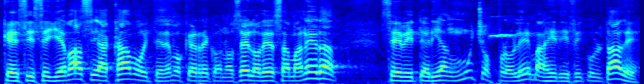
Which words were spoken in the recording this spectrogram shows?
que si se llevase a cabo, y tenemos que reconocerlo de esa manera, se evitarían muchos problemas y dificultades.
